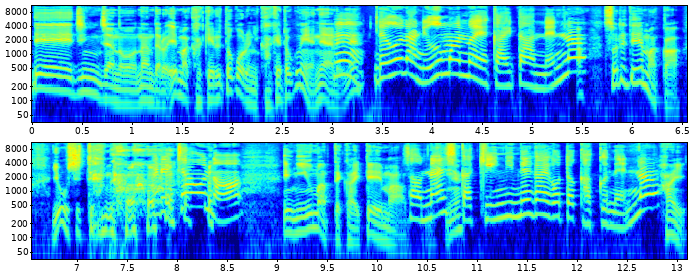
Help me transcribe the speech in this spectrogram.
で、神社の、なんだろう、絵馬かけるところにかけとくんやね、あれね。うん。で、裏に馬の絵描いたんねんな。それで絵馬か。よう知ってんな。あれちゃうの？絵に馬って書いて絵馬、そう、何しか木に願い事書くねんな。はい。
